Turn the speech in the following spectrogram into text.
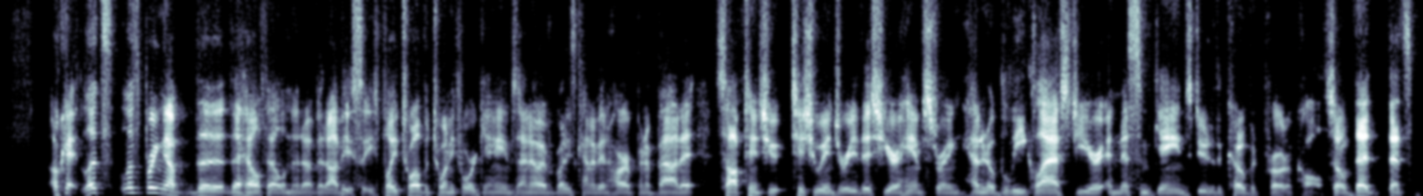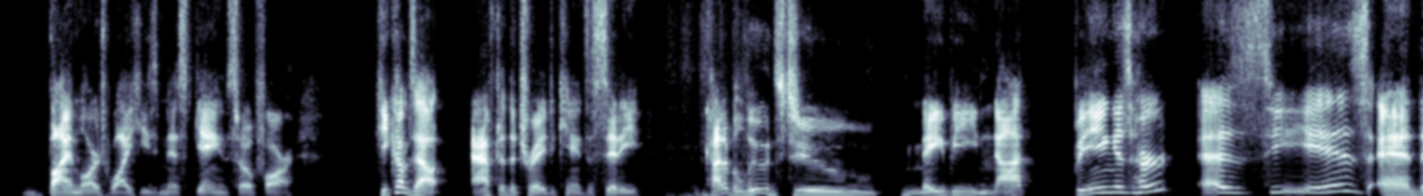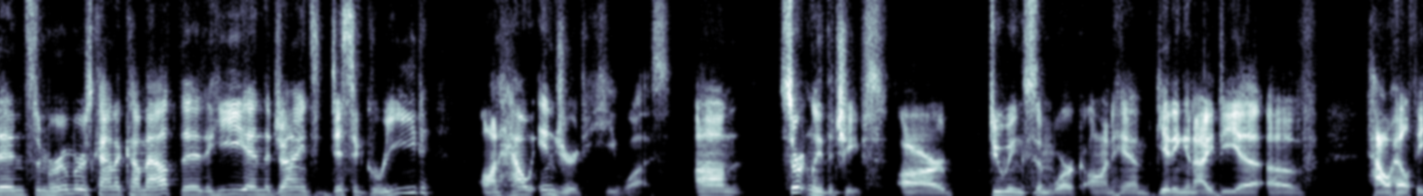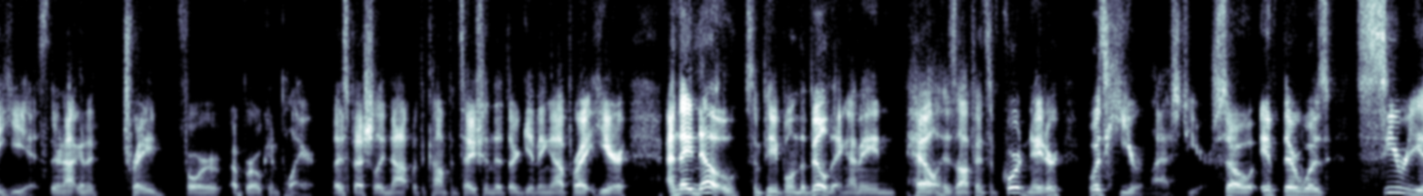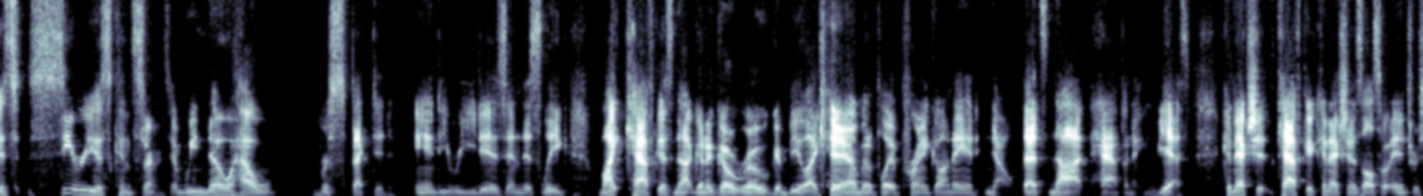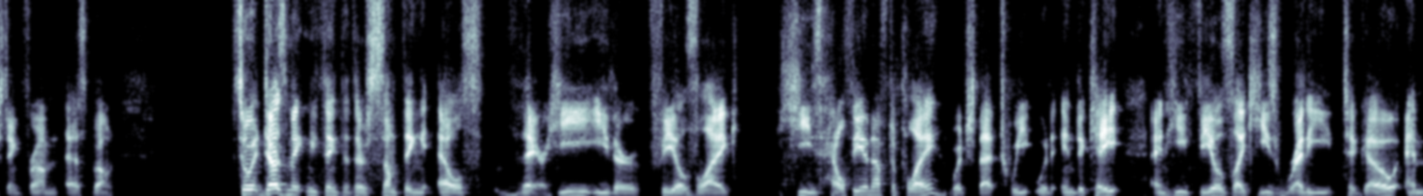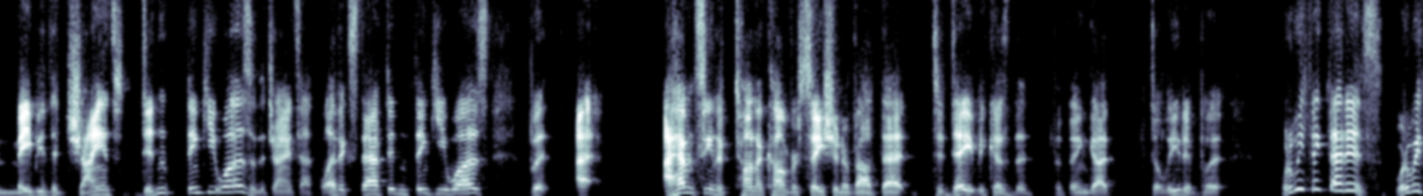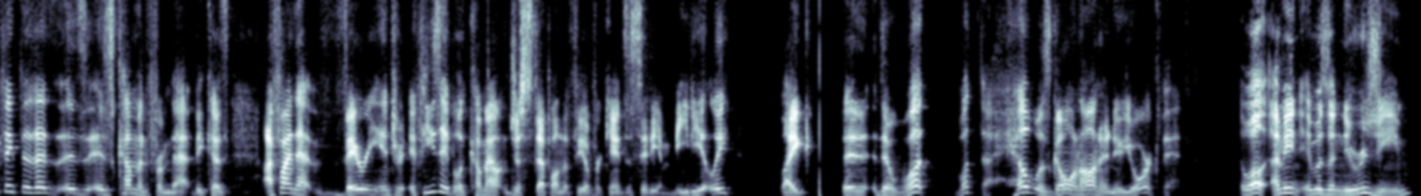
Okay, let's let's bring up the the health element of it. Obviously, he's played 12 to 24 games. I know everybody's kind of been harping about it. Soft tissue tissue injury this year, hamstring, had an oblique last year, and missed some games due to the COVID protocol. So that that's by and large why he's missed games so far. He comes out after the trade to Kansas City, kind of alludes to maybe not being as hurt as he is. And then some rumors kind of come out that he and the Giants disagreed on how injured he was. Um, certainly the Chiefs are doing some work on him, getting an idea of how healthy he is. They're not going to trade for a broken player, especially not with the compensation that they're giving up right here. And they know some people in the building. I mean, hell, his offensive coordinator was here last year. So if there was serious, serious concerns, and we know how respected Andy Reid is in this league. Mike Kafka is not going to go rogue and be like, "Hey, I'm going to play a prank on Andy." No, that's not happening. Yes, connection Kafka connection is also interesting from S Bone. So it does make me think that there's something else there. He either feels like he's healthy enough to play, which that tweet would indicate, and he feels like he's ready to go. And maybe the Giants didn't think he was, or the Giants athletic staff didn't think he was. But I I haven't seen a ton of conversation about that to date because the, the thing got deleted. But what do we think that is? What do we think that is is coming from that? Because I find that very interesting. If he's able to come out and just step on the field for Kansas City immediately, like then, then what what the hell was going on in New York then? Well, I mean, it was a new regime.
